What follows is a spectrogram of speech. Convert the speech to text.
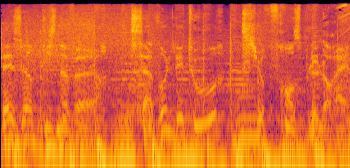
16h-19h, ça vaut le détour sur France Bleu Lorraine.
